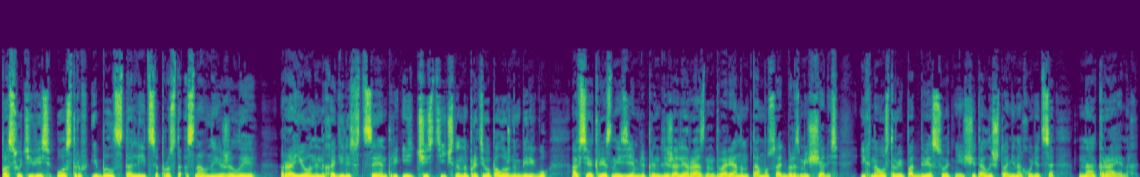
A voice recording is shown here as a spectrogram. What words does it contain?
По сути, весь остров и был столица, просто основные жилые Районы находились в центре и частично на противоположном берегу, а все окрестные земли принадлежали разным дворянам, там усадьбы размещались. Их на острове под две сотни, и считалось, что они находятся на окраинах.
